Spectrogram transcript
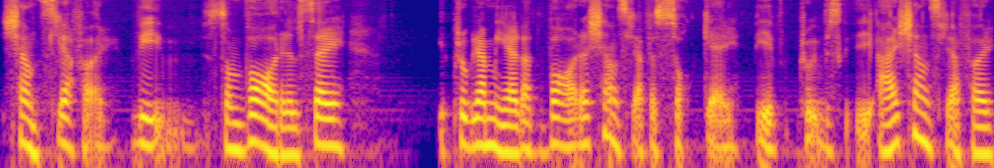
känsliga för. Vi som varelser är programmerade att vara känsliga för socker. Vi är, känsliga för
